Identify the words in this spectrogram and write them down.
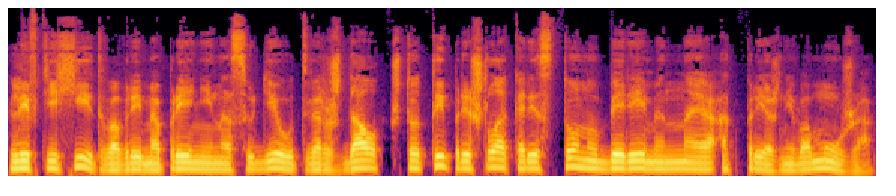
Левтихит во время прений на суде утверждал, что ты пришла к Аристону беременная от прежнего мужа.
